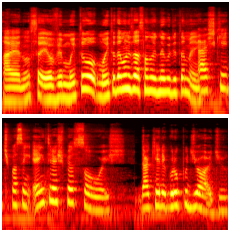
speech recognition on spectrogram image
Ah, eu não sei. Eu vi muito, muita demonização do Nego Di também. Acho que, tipo assim, entre as pessoas daquele grupo de ódio,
